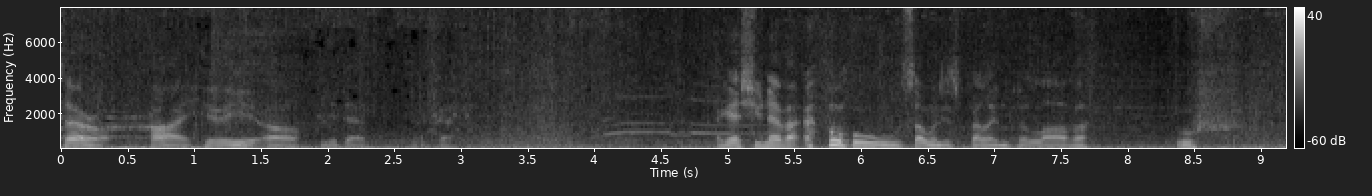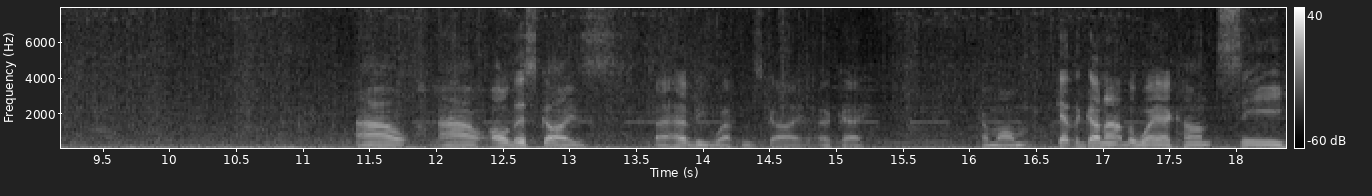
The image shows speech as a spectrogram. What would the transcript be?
Turok. Hi, who are you? Oh, you're dead. Okay. I guess you never... Oh, someone just fell into the lava. Oof. Ow, ow. Oh, this guy's a heavy weapons guy. Okay. Come on. Get the gun out of the way. I can't see.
